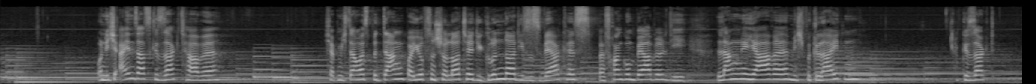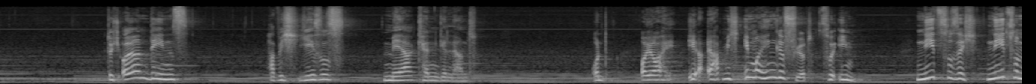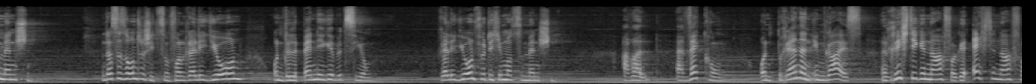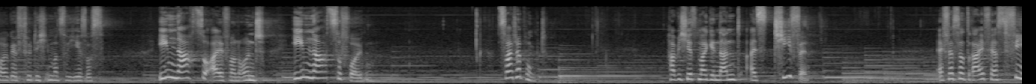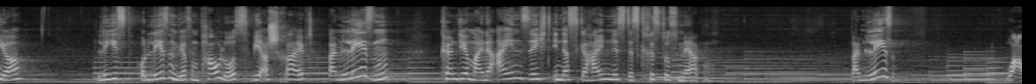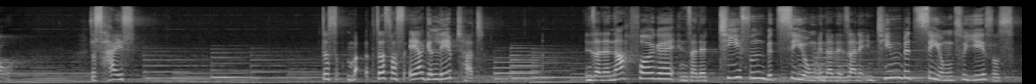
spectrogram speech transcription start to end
und ich einen Satz gesagt habe, ich habe mich damals bedankt bei Jobs und Charlotte, die Gründer dieses Werkes, bei Frank und Bärbel, die lange Jahre mich begleiten. Ich habe gesagt, durch euren Dienst habe ich Jesus mehr kennengelernt. Und euer, ihr, ihr habt mich immer hingeführt zu ihm. Nie zu sich, nie zum Menschen. Und das ist der Unterschied von Religion und lebendige Beziehung. Religion führt dich immer zu Menschen. Aber Erweckung und Brennen im Geist, richtige Nachfolge, echte Nachfolge führt dich immer zu Jesus. Ihm nachzueifern und ihm nachzufolgen. Zweiter Punkt habe ich jetzt mal genannt als Tiefe. Epheser 3, Vers 4 liest und lesen wir von Paulus, wie er schreibt, beim Lesen könnt ihr meine Einsicht in das Geheimnis des Christus merken. Beim Lesen. Wow. Das heißt, das, das, was er gelebt hat, in seiner Nachfolge, in seiner tiefen Beziehung, in seiner intimen Beziehung zu Jesus,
